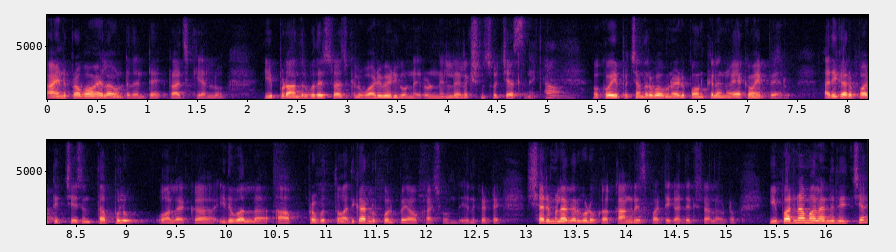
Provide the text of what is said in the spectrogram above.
ఆయన ప్రభావం ఎలా ఉంటుందంటే రాజకీయాల్లో ఇప్పుడు ఆంధ్రప్రదేశ్ రాజకీయాలు వాడివేడిగా ఉన్నాయి. రెండు నెలలు ఎలక్షన్స్ వచ్చేస్తున్నాయి. ఒకవైపు చంద్రబాబు నాయుడు పవన్ కళ్యాణ్ ఏకమైపోయారు. అధికార పార్టీ చేసిన తప్పులు వాళ్ళ యొక్క ఇది వల్ల ఆ ప్రభుత్వం అధికారులు కోల్పోయే అవకాశం ఉంది. ఎందుకంటే షర్మిల గారు కూడా ఒక కాంగ్రెస్ పార్టీకి అధ్యక్షురాలు అవడం ఈ పరిణామాలన్నీ రీత్యా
